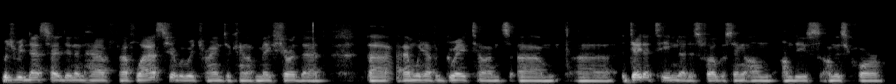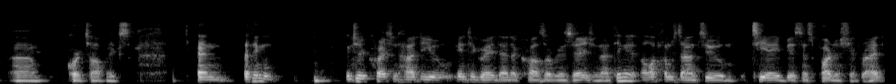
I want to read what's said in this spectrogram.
which we necessarily didn't have, have last year, but we're trying to kind of make sure that, uh, and we have a great talent um, uh, data team that is focusing on on these on these core um, core topics, and I think into your question, how do you integrate that across organization? I think it all comes down to TA business partnership, right?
